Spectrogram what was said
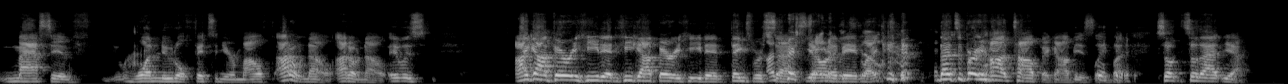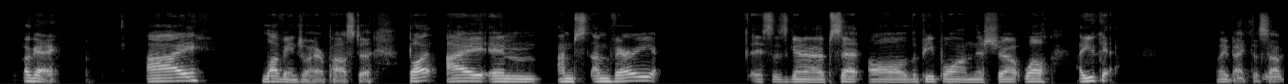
massive one noodle fits in your mouth. I don't know. I don't know. It was I got very heated. He got very heated. Things were set. You know what I mean? Understandably Like that's a very hot topic, obviously. But so so that yeah. Okay. I love angel hair pasta, but I am I'm I'm very this is going to upset all the people on this show. Well, uh, you can let me back this up.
